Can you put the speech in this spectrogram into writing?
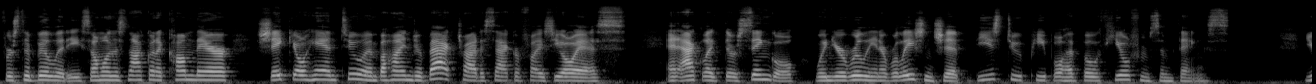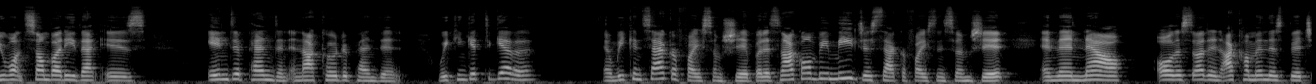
for stability. Someone that's not going to come there, shake your hand too, and behind your back try to sacrifice your ass and act like they're single when you're really in a relationship. These two people have both healed from some things. You want somebody that is independent and not codependent. We can get together and we can sacrifice some shit, but it's not going to be me just sacrificing some shit. And then now, all of a sudden, I come in this bitch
